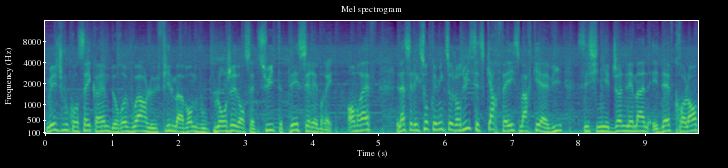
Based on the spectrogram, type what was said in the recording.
mais je vous conseille quand même de revoir le film avant de vous plonger dans cette suite décérébrée. En bref, la sélection comics aujourd'hui c'est Scarface marqué à vie, c'est signé John Lehman et Dave Crowland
